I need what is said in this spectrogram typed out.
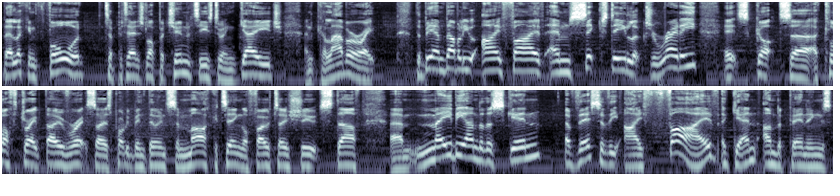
they're looking forward to potential opportunities to engage and collaborate. The BMW i5 M60 looks ready. It's got uh, a cloth draped over it, so it's probably been doing some marketing or photo shoot stuff. Um, maybe under the skin of this, of the i5, again, underpinnings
